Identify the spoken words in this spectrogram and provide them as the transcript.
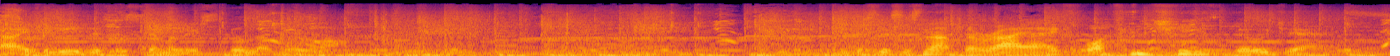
I believe this is similar skill level. Because this is not the Rai I fought in Cheese Dojang.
